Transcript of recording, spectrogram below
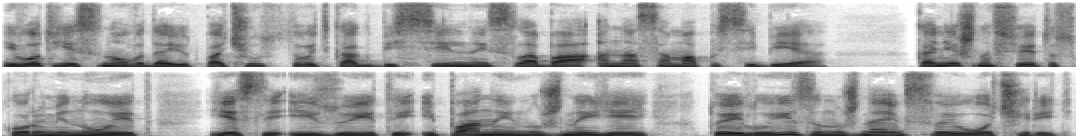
И вот ей снова дают почувствовать, как бессильна и слаба она сама по себе. Конечно, все это скоро минует. Если и иезуиты, и паны нужны ей, то и Луиза нужна им в свою очередь.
